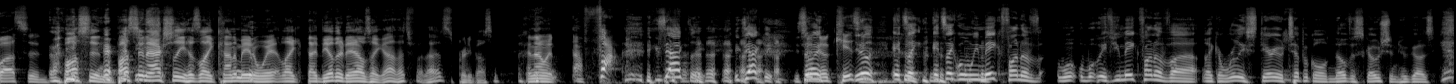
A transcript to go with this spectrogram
Bussin. Bussin. Bussin actually has like kind of made a way. Like the other day, I was like, oh, that's that's pretty bussin. And I went, ah, fuck. exactly exactly You so said I- no you know, it's like it's like when we make fun of w- w- if you make fun of uh like a really stereotypical nova scotian who goes yeah.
